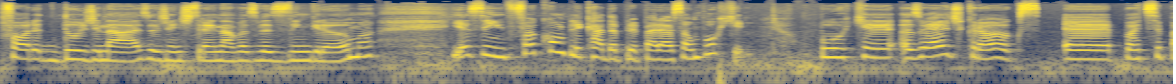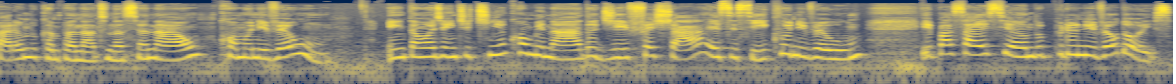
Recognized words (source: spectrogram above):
fora do ginásio, a gente treinava às vezes em grama. E assim, foi complicada a preparação, por quê? Porque as Red Crocs é, participaram do campeonato nacional como nível 1. Então a gente tinha combinado de fechar esse ciclo nível 1 e passar esse ano para o nível 2.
